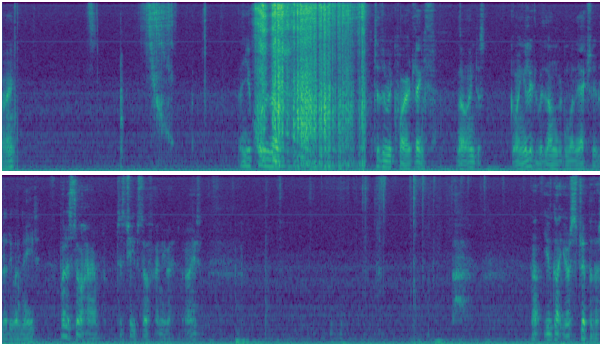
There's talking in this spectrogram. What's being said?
alright? And you pull it out to the required length. Now I'm just going a little bit longer than what I actually bloody well need but it's no harm. Just cheap stuff anyway right oh, you've got your strip of it.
